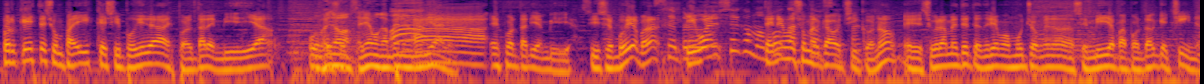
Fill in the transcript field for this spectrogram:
Porque este es un país que si pudiera exportar envidia... Bueno, seríamos campeones mundiales. Exportaría envidia. Si se pudiera pagar. Se Igual como tenemos un mercado cosas chico, acá. ¿no? Eh, seguramente tendríamos mucho menos envidia para exportar que China.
